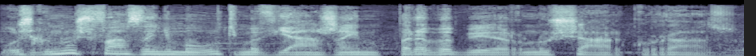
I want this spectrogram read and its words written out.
Os gnus fazem uma última viagem para beber no charco raso.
